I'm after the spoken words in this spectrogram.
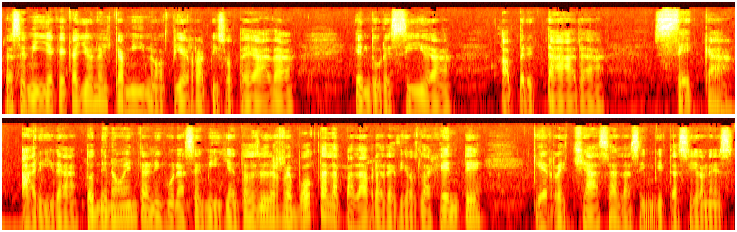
la semilla que cayó en el camino, tierra pisoteada, endurecida, apretada, seca, árida, donde no entra ninguna semilla. Entonces les rebota la palabra de Dios. La gente que rechaza las invitaciones,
